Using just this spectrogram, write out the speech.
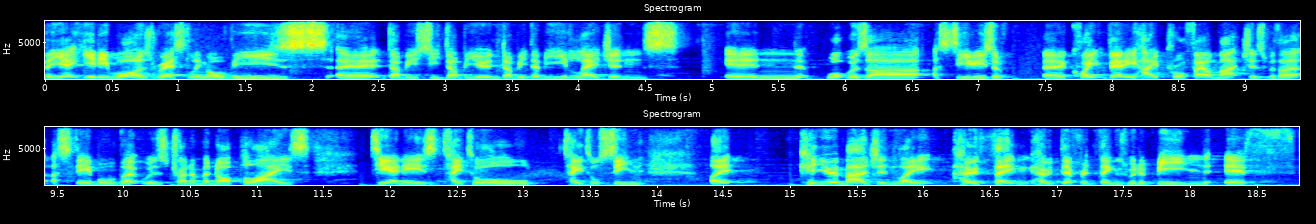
But yet here he was wrestling all these uh, WCW and WWE legends in what was a, a series of uh, quite very high profile matches with a, a stable that was trying to monopolize TNA's title title scene. Like can you imagine like how thing how different things would have been if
